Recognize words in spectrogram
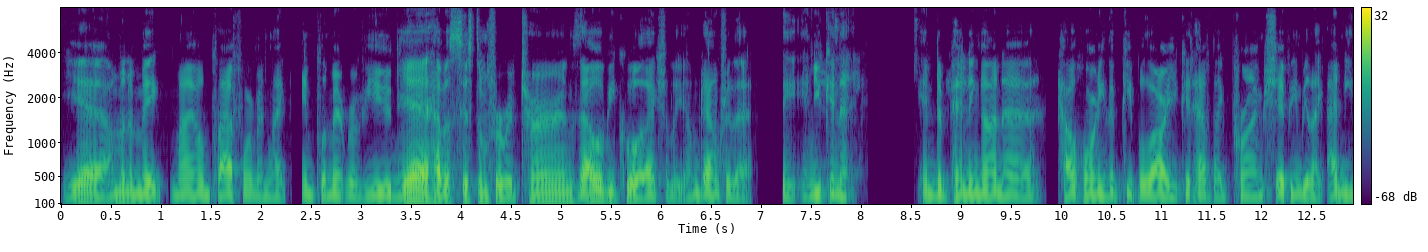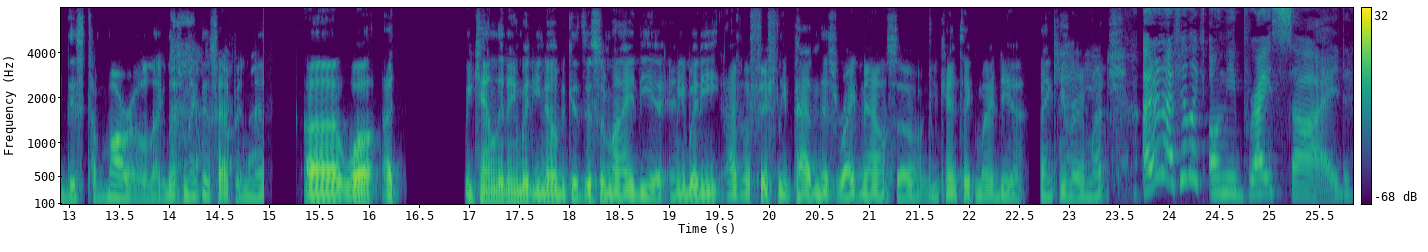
Yeah, I'm gonna make my own platform and like implement review. Yeah, have a system for returns. That would be cool. Actually, I'm down for that. And you can, uh, and depending on uh how horny the people are, you could have like prime shipping. Be like, I need this tomorrow. Like, let's make this happen now. Uh, well, I we can't let anybody know because this is my idea. Anybody, I've officially patented this right now, so you can't take my idea. Thank you very much. I don't know. I feel like on the bright side,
